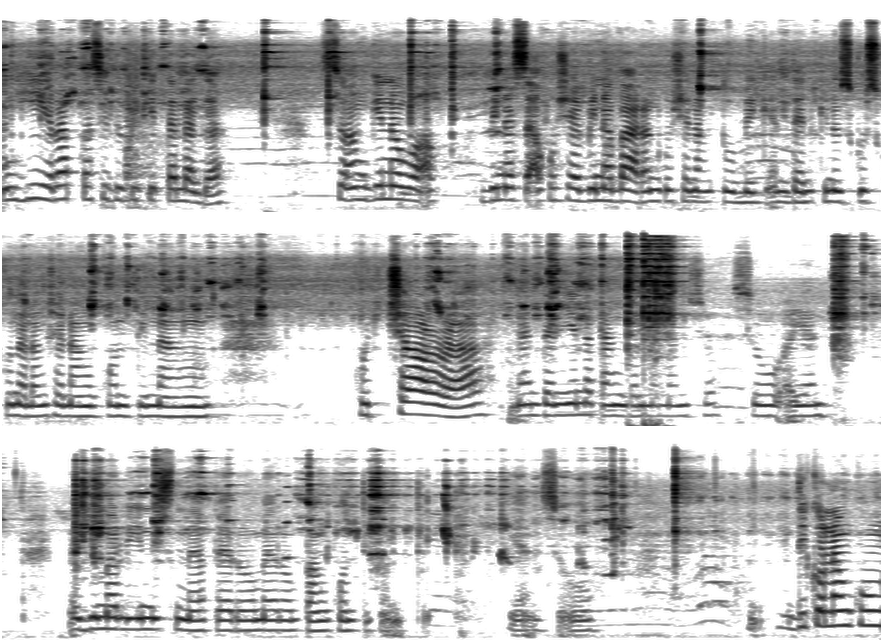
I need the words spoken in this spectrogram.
Ang hirap kasi dumikit talaga. So, ang ginawa, binasa ako siya, binabaran ko siya ng tubig, and then kinuskus ko na lang siya ng konti ng kutsara. And then yan, natanggal naman siya. So, ayan. Medyo malinis na, pero meron pang konti-konti. Yan, so, hindi ko lang kung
